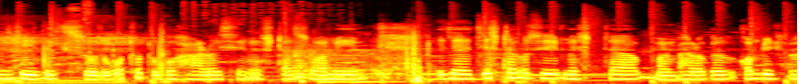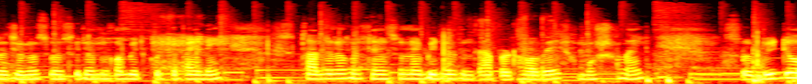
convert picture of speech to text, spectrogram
নিজেই দেখছ যে কতটুকু হার্ড হয়েছে ম্যাচটা সো আমি এই যে চেষ্টা করছি ম্যাচটা মানে ভালো করে কমপ্লিট করার জন্য সো সেটা আমি কমপ্লিট করতে পারিনি। তার জন্য কোনো টেনশন নেই ভিডিও কিন্তু আপলোড হবে, সমস্যা নাই। সো ভিডিও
